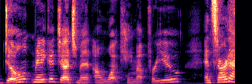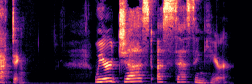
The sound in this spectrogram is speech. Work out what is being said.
Don't make a judgment on what came up for you and start acting. We are just assessing here.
